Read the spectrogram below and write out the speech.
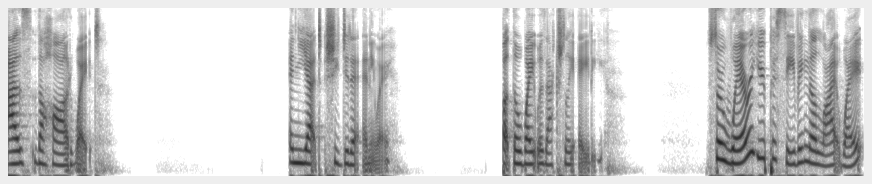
as the hard weight. And yet she did it anyway. But the weight was actually 80. So, where are you perceiving the light weight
